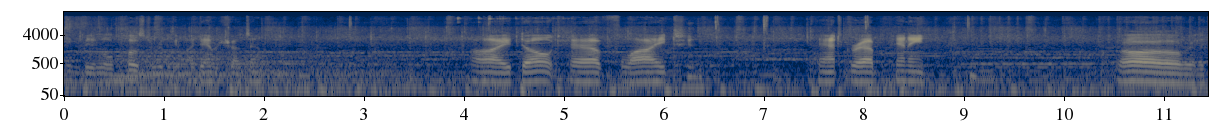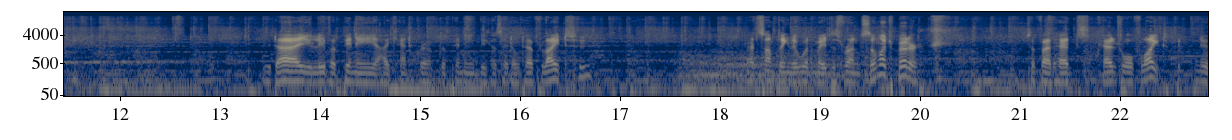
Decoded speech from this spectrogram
Need to be a little closer to get my damage shots in. I don't have flight. Can't grab Penny. Oh, really? You die, you leave a penny. I can't grab the penny because I don't have light. That's something that would have made this run so much better. if I'd had casual flight, but no.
